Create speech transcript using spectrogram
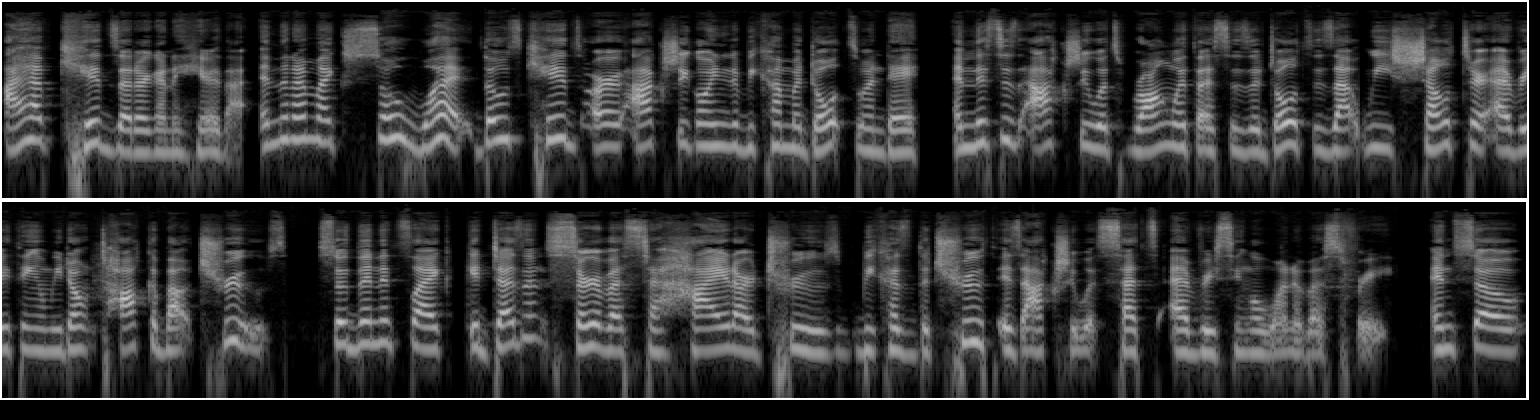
I have kids that are going to hear that. And then I'm like, so what? Those kids are actually going to become adults one day. And this is actually what's wrong with us as adults is that we shelter everything and we don't talk about truths. So then it's like, it doesn't serve us to hide our truths because the truth is actually what sets every single one of us free. And so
